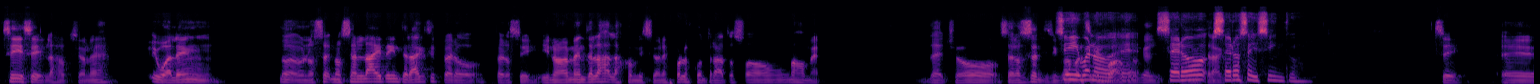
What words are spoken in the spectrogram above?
Sí, sí, las opciones igual en, no, no sé, no sé en Light de Interactive, pero, pero sí. Y normalmente las, las comisiones por los contratos son más o menos. De hecho, 0.65. Sí, bueno, 0.65. Eh, sí. Eh,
